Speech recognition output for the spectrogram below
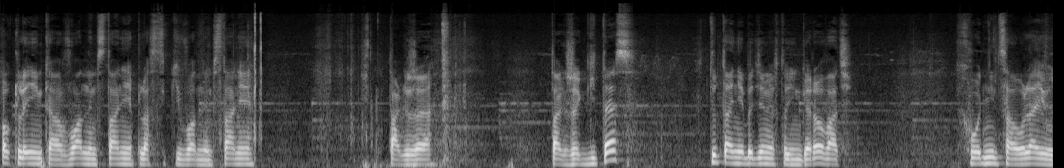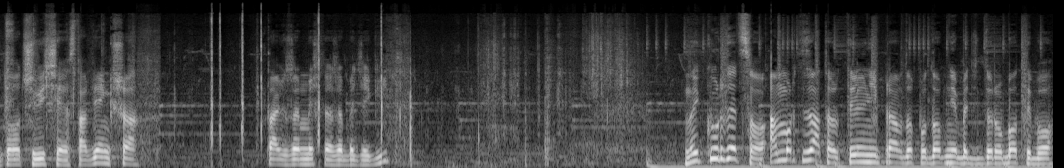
Oklejnika w ładnym stanie, plastiki w ładnym stanie. Także, także gites. Tutaj nie będziemy w to ingerować. Chłodnica oleju to oczywiście jest ta większa. Także myślę, że będzie git. No i kurde co, amortyzator tylni prawdopodobnie będzie do roboty, bo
